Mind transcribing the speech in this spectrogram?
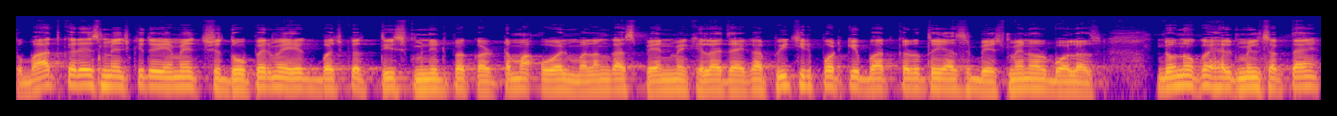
तो बात करें इस मैच की तो ये मैच दोपहर में एक बजकर तीस मिनट पर कर्टमा ओवल मलंगा, स्पेन में खेला जाएगा। पिच रिपोर्ट की बात करो तो यहाँ से बैट्समैन और बॉलर्स दोनों को हेल्प मिल सकता है।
